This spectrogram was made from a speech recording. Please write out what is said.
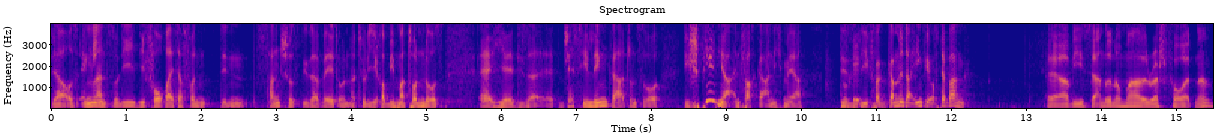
der aus England, so die, die Vorreiter von den Sanchos dieser Welt und natürlich Rabbi Matondos, äh, hier dieser äh, Jesse Lingard und so, die spielen ja einfach gar nicht mehr. Die, Okay. die vergammeln da irgendwie auf der Bank. Ja, wie hieß der andere nochmal? Rashford, ne?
